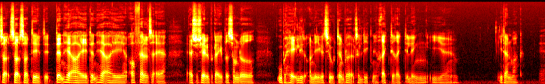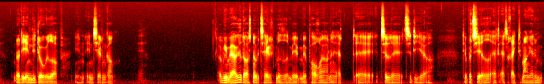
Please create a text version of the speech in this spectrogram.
så, så, så det, det, den her, øh, den her øh, opfattelse af, af sociale begrebet som noget ubehageligt og negativt, den blev altså liggende rigtig, rigtig længe i, øh, i Danmark, ja. når de endelig dukkede op en, en sjældent gang. Ja. Og vi mærkede det også, når vi talte med, med, med pårørende at, øh, til, øh, til de her deporterede, at, at rigtig mange af dem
